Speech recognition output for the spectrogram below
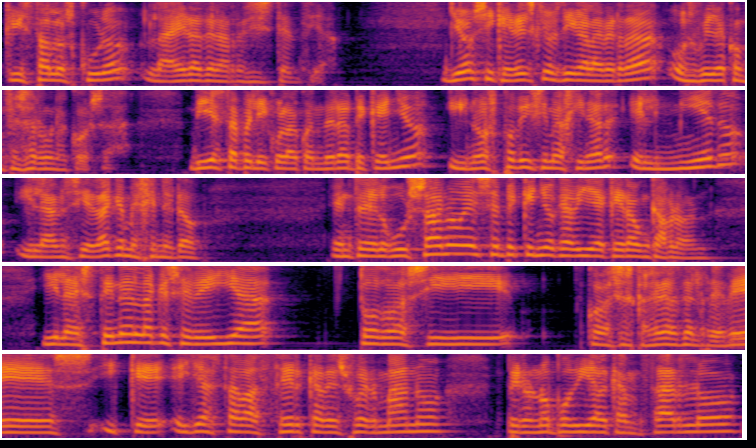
Cristal Oscuro, la era de la resistencia. Yo, si queréis que os diga la verdad, os voy a confesar una cosa. Vi esta película cuando era pequeño y no os podéis imaginar el miedo y la ansiedad que me generó. Entre el gusano ese pequeño que había que era un cabrón y la escena en la que se veía todo así con las escaleras del revés y que ella estaba cerca de su hermano pero no podía alcanzarlo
